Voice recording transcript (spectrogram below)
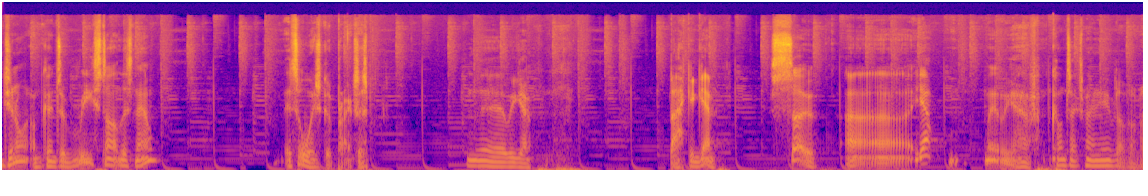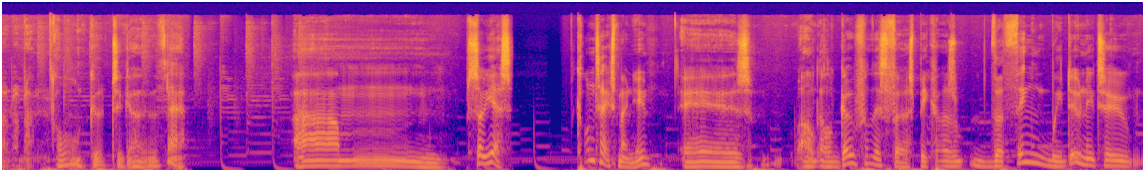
Do you know what? I'm going to restart this now. It's always good practice. There we go. Back again. So, uh, yeah, there we have context menu, blah, blah, blah, blah, blah. All good to go there. Um, so, yes, context menu is. I'll, I'll go for this first because the thing we do need to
